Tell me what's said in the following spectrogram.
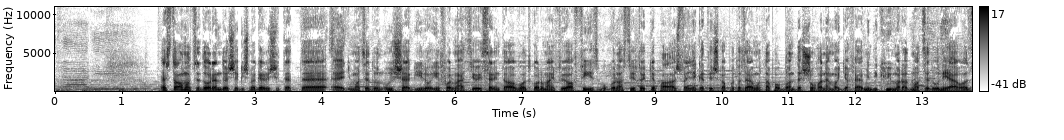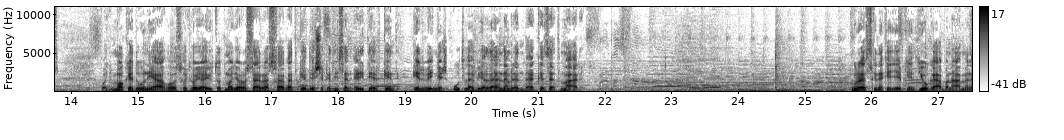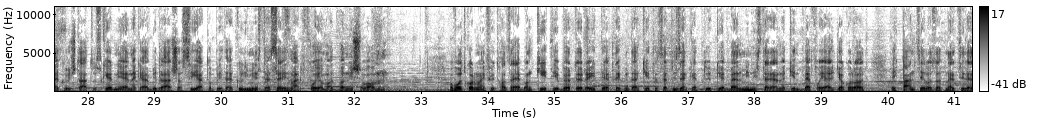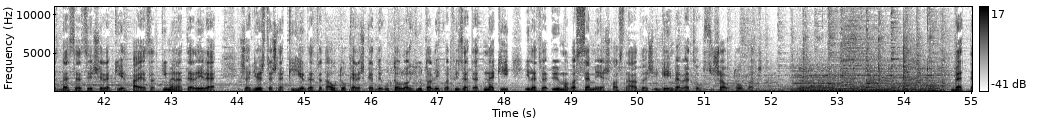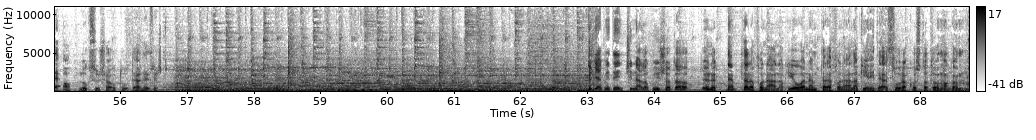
Ezt a macedón rendőrség is megerősítette, egy macedón újságíró információi szerint a volt kormányfő a Facebookon azt írta, hogy több halálos fenyegetést kapott az elmúlt napokban, de soha nem adja fel, mindig hű marad Macedóniához vagy Makedóniához, hogy hogyan jutott Magyarországra, az felvett kérdéseket, hiszen elítéltként érvényes útlevéllel nem rendelkezett már. Grurevszkinek egyébként jogában áll menekül státusz kérni, ennek elbírálása Szijjártó Péter külügyminiszter szerint már folyamatban is van. A volt kormányfőt hazájában két év börtönre ítélték, miután 2012-ben miniszterelnökként befolyást gyakorolt egy páncélozott Mercedes beszerzésére két pályázat kimenetelére, és a győztesnek kihirdetett autókereskedő utólag jutalékot fizetett neki, illetve ő maga személyes használatra és igénybe vett luxusautókat. Vette a luxusautót elnézést. Tudják, mit én csinálok műsort, a, önök nem telefonálnak, jó, ha nem telefonálnak, én itt elszórakoztatom magam.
